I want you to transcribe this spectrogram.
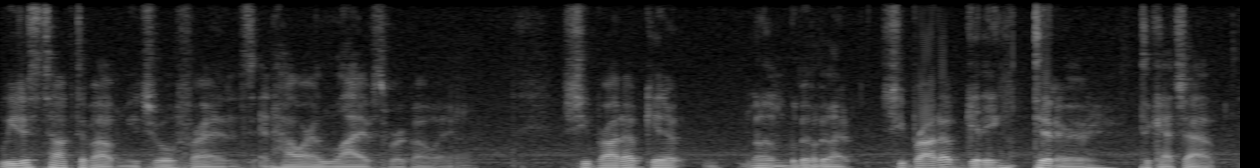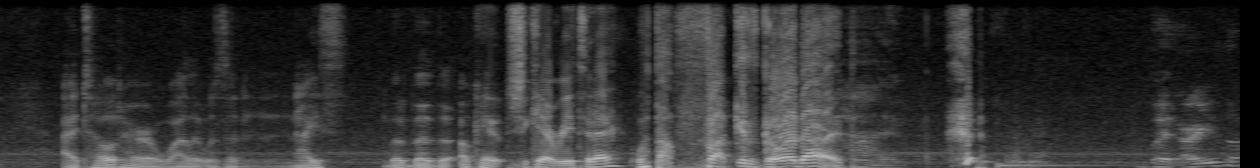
We just talked about mutual friends and how our lives were going. She brought up get she brought up getting dinner to catch up. I told her while it was a nice okay, she can't read today? What the fuck is going on? But are you though?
